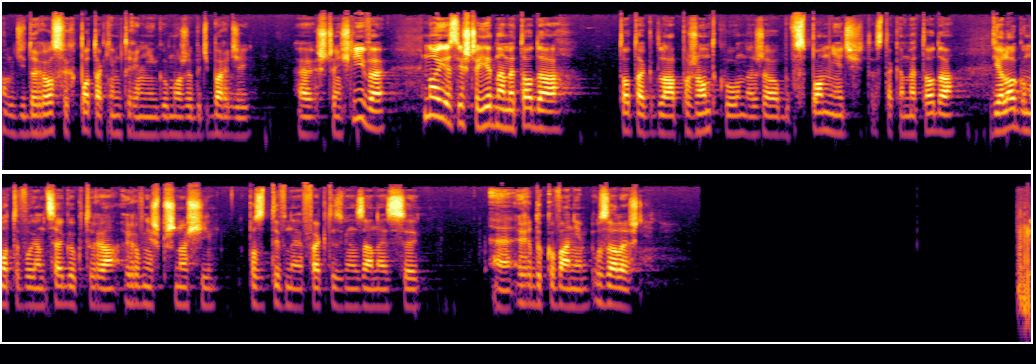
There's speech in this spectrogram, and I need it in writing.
ludzi dorosłych po takim treningu może być bardziej szczęśliwe. No i jest jeszcze jedna metoda, to tak dla porządku należałoby wspomnieć, to jest taka metoda dialogu motywującego, która również przynosi pozytywne efekty związane z e, redukowaniem uzależnień. E,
